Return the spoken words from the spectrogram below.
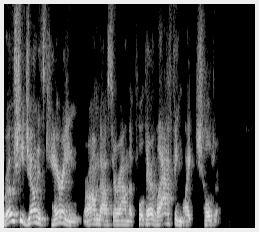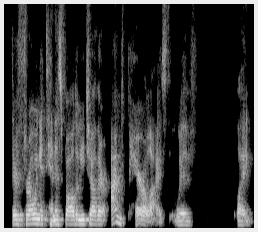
Roshi Joan is carrying Ram Dass around the pool. They're laughing like children. They're throwing a tennis ball to each other. I'm paralyzed with like,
